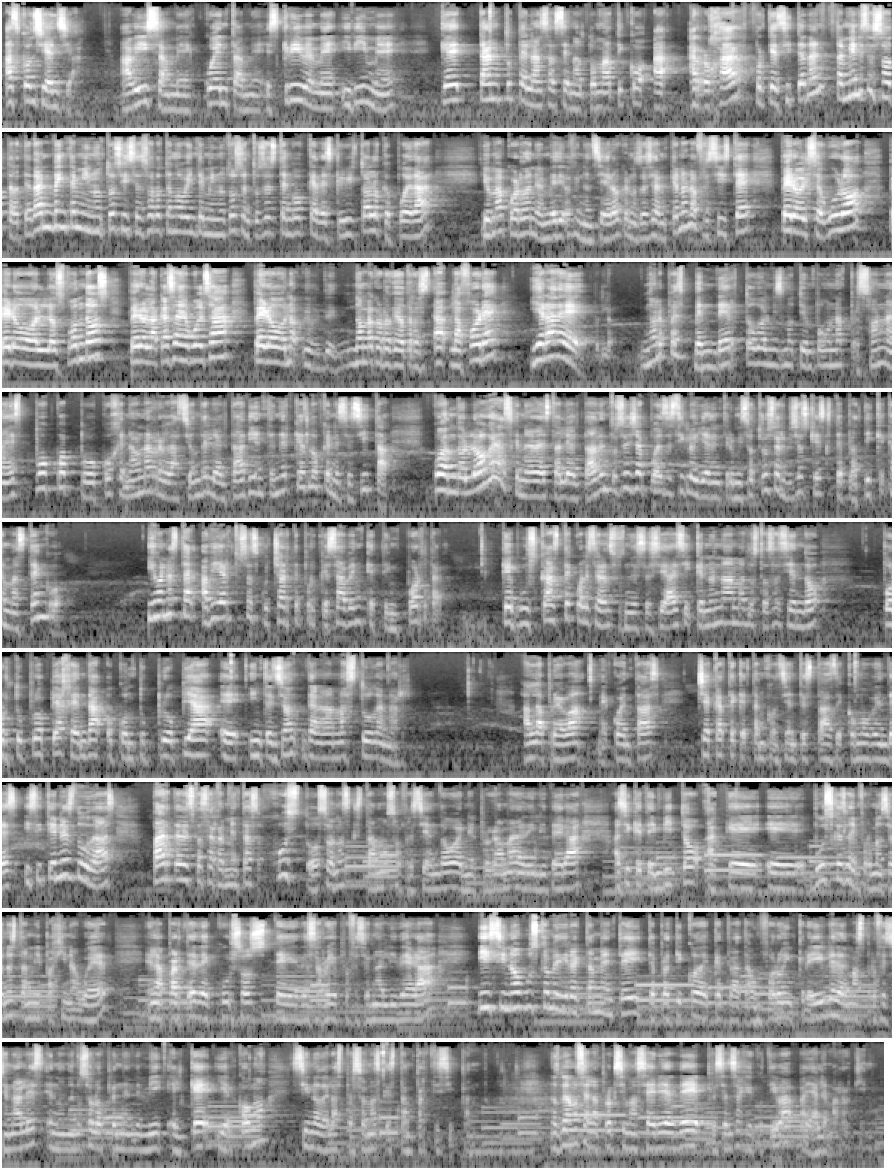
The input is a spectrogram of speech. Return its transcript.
Haz conciencia, avísame, cuéntame, escríbeme y dime ¿Qué tanto te lanzas en automático a arrojar? Porque si te dan, también esa es otra, te dan 20 minutos y si solo tengo 20 minutos, entonces tengo que describir todo lo que pueda. Yo me acuerdo en el medio financiero que nos decían, ¿qué no le ofreciste? Pero el seguro, pero los fondos, pero la casa de bolsa, pero no, no me acuerdo qué otras, ah, la FORE. Y era de, no le puedes vender todo al mismo tiempo a una persona, es poco a poco generar una relación de lealtad y entender qué es lo que necesita. Cuando logras generar esta lealtad, entonces ya puedes decirlo, ya entre mis otros servicios quieres que te platique qué más tengo. Y van a estar abiertos a escucharte porque saben que te importan, que buscaste cuáles eran sus necesidades y que no nada más lo estás haciendo por tu propia agenda o con tu propia eh, intención de nada más tú ganar. A la prueba, me cuentas chécate qué tan consciente estás de cómo vendes. Y si tienes dudas, parte de estas herramientas justo son las que estamos ofreciendo en el programa de Lidera, así que te invito a que eh, busques la información, está en mi página web, en la parte de cursos de desarrollo profesional Lidera, y si no, búscame directamente y te platico de qué trata, un foro increíble de demás profesionales en donde no solo aprenden de mí el qué y el cómo, sino de las personas que están participando. Nos vemos en la próxima serie de Presencia Ejecutiva, Vayale Marroquín.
